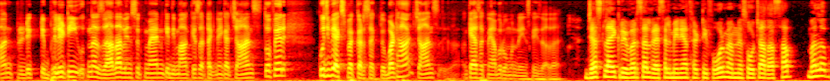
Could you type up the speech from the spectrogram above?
अनप्रडिक्टेबिलिटी उतना ज़्यादा विंस मैन के दिमाग के सटकने का चांस तो फिर कुछ भी एक्सपेक्ट कर सकते हो। बट हाँ चांस कह सकते हैं यहाँ पर रोमन रेंज का ही ज़्यादा है। जस्ट लाइक रिवर्सल रेसलमेनिया 34 में हमने सोचा था, सब मतलब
